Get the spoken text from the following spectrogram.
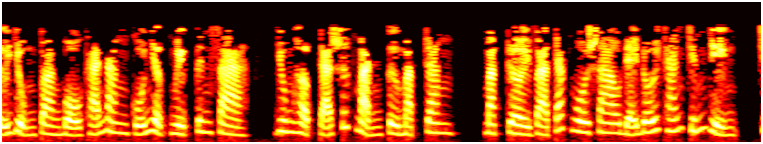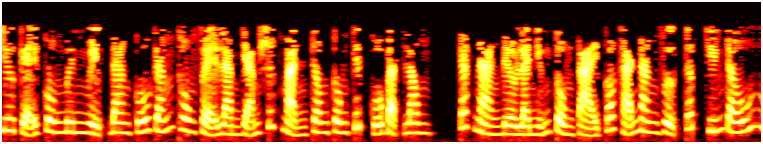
sử dụng toàn bộ khả năng của Nhật Nguyệt Tinh Xà, dung hợp cả sức mạnh từ mặt trăng, mặt trời và các ngôi sao để đối kháng chính diện, chưa kể Côn Minh Nguyệt đang cố gắng thôn phệ làm giảm sức mạnh trong công kích của Bạch Long, các nàng đều là những tồn tại có khả năng vượt cấp chiến đấu,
